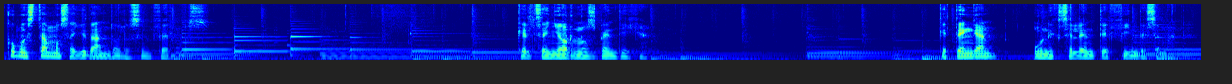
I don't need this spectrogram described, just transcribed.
cómo estamos ayudando a los enfermos? Que el Señor nos bendiga. Que tengan un excelente fin de semana.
